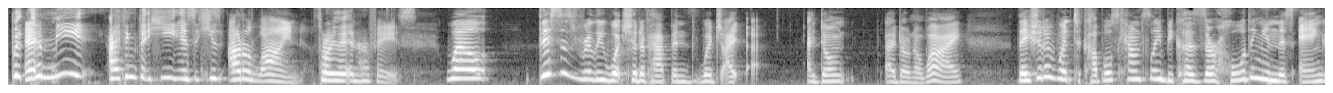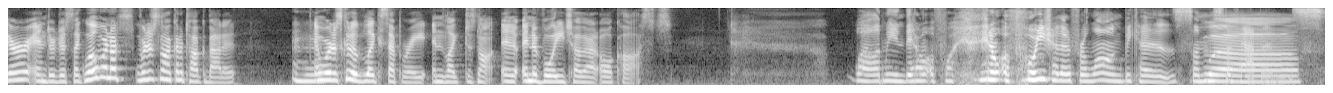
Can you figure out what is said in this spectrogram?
But And- to me, I think that he is he's out of line throwing that in her face. Well, this is really what should have happened, which I I don't I don't know why. They should have went to couples counseling because they're holding in this anger and they're just like, well, we're not we're just not going to talk about it. Mm-hmm. And we're just going to like separate and like just not and, and avoid each other at all costs. Well, I mean, they don't avoid they don't avoid each other for long because some Well. stuff happens.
